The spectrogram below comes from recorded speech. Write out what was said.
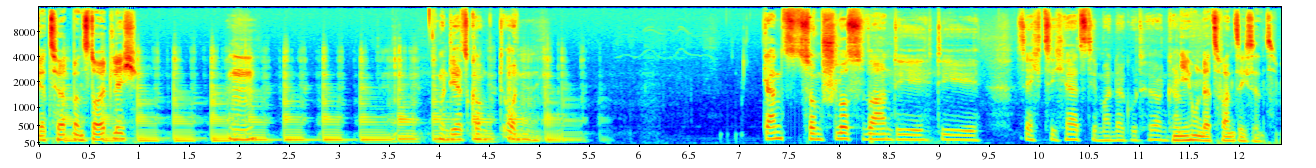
Jetzt hört man es deutlich. Und jetzt kommt unten. Ganz zum Schluss waren die, die 60 Hertz, die man da gut hören kann. Nee, 120 sind es.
